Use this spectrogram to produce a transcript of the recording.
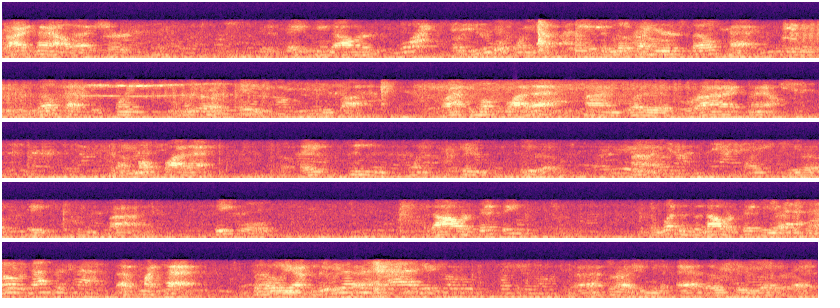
right now, that shirt is eighteen dollars What? twenty, you should look right here, sales tax. Sales tax is point zero eight two five. So I have to multiply that times what it is right now. I'm gonna multiply that, so eighteen point two zero times point zero eight two five equals a dollar fifty. And what does the dollar fifty represent? oh, that's the tax. That's my tax. So what do we have to do with You have to tax? add your total, like, you know. That's right, you need to add those two together, right?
